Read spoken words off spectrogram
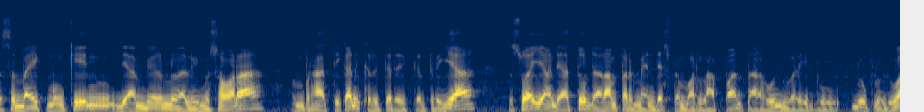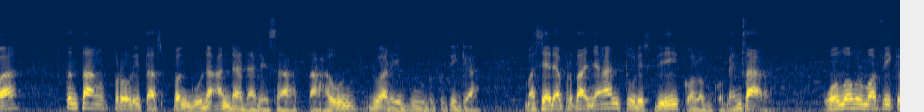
sebaik mungkin diambil melalui musyawarah, memperhatikan kriteria-kriteria sesuai yang diatur dalam Permendes nomor 8 tahun 2022 tentang prioritas penggunaan dana desa tahun 2023. Masih ada pertanyaan? Tulis di kolom komentar. Wallahul muwaffiq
